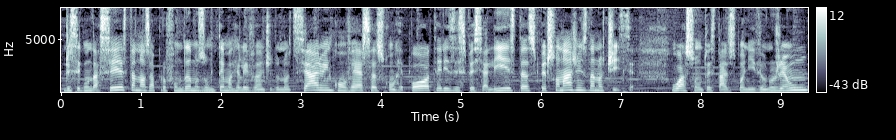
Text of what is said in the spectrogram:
De segunda a sexta, nós aprofundamos um tema relevante do noticiário em conversas com repórteres, especialistas, personagens da notícia. O assunto está disponível no G1,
